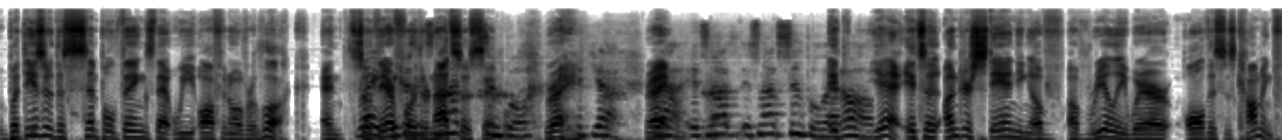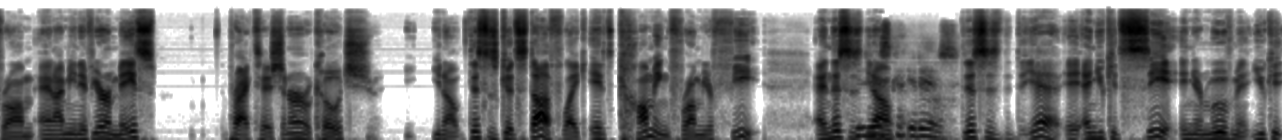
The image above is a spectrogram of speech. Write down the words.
but these are the simple things that we often overlook, and so Right, therefore they're not, not so simple, simple. right? yeah Right. yeah it's not it's not simple at all Yeah, it's an understanding of of really where all this is coming from, and I mean, if you're a mace practitioner or coach, you know, this is good stuff. Like it's coming from your feet, and this is It you know. is- it is. this is yeah and you could see it in your movement. You could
